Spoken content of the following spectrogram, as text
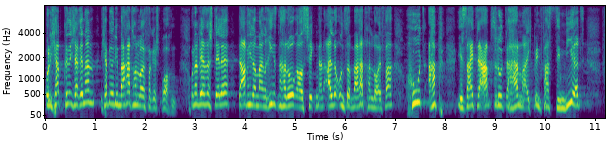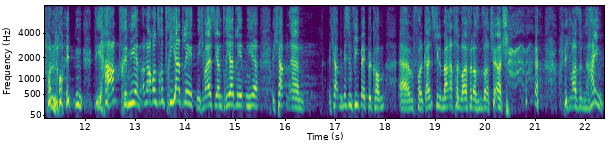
Und ich habe, könnt ihr euch erinnern, ich habe über die Marathonläufer gesprochen. Und an dieser Stelle darf ich noch mal ein riesen Hallo rausschicken an alle unsere Marathonläufer. Hut ab, ihr seid der absolute Hammer. Ich bin fasziniert von Leuten, die hart trainieren. Und auch unsere Triathleten. Ich weiß, wir haben Triathleten hier. Ich habe... Ähm, ich habe ein bisschen Feedback bekommen ähm, von ganz vielen Marathonläufern aus unserer Church. und ich war so, nein,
